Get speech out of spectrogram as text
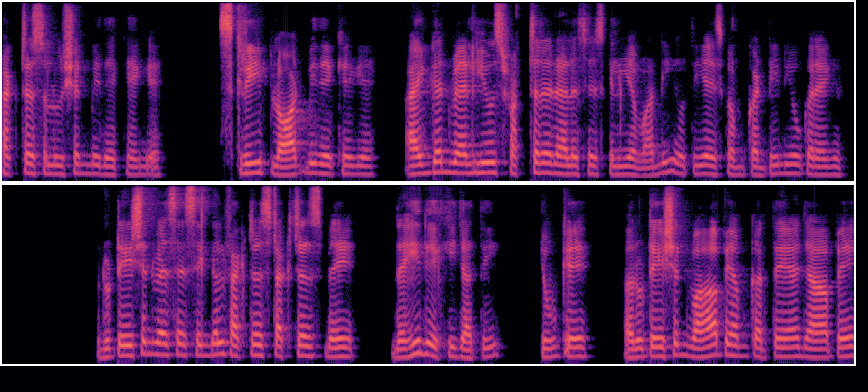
फैक्टर सोल्यूशन भी देखेंगे स्क्री प्लॉट भी देखेंगे आइगन वैल्यूज़ स्ट्रक्चर एनालिसिस के लिए वन ही होती है, इसको हम कंटिन्यू करेंगे। रोटेशन वैसे सिंगल फैक्टर स्ट्रक्चर्स में नहीं देखी जाती, क्योंकि रोटेशन वहाँ पे हम करते हैं जहाँ पे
